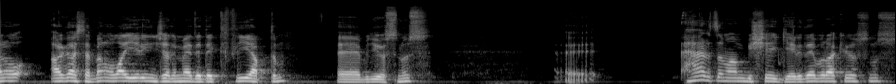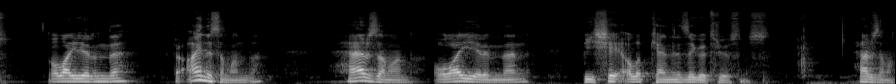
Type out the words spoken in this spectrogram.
Ben o arkadaşlar ben olay yeri inceleme dedektifliği yaptım. Ee, biliyorsunuz. Ee, her zaman bir şey geride bırakıyorsunuz olay yerinde ve aynı zamanda her zaman olay yerinden bir şey alıp kendinize götürüyorsunuz. Her zaman.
